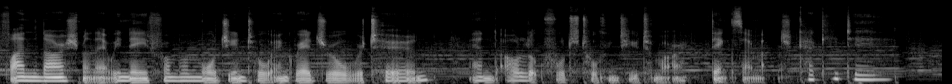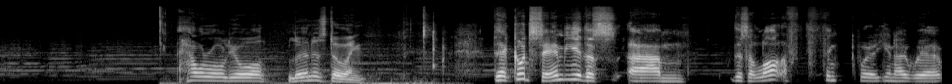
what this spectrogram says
find the nourishment that we need from a more gentle and gradual return. And I'll look forward to talking to you tomorrow. Thanks so much. Ka kite. How are all your learners doing? They're good, Sam. Yeah, there's um, there's a lot. I think we're you know we're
